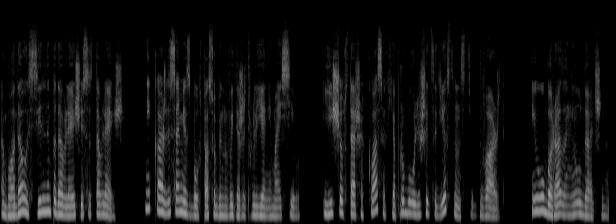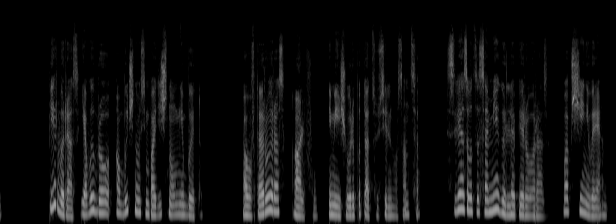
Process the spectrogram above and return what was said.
обладала сильной подавляющей составляющей. Не каждый самец был способен выдержать влияние моей силы. Еще в старших классах я пробовал лишиться девственности дважды, и оба раза неудачно. Первый раз я выбрал обычного симпатичного мне бету, а во второй раз альфу, имеющего репутацию сильного самца. Связываться с омегой для первого раза вообще не вариант.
